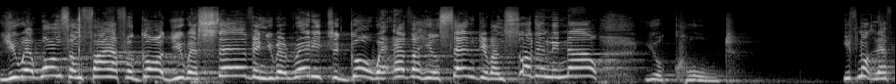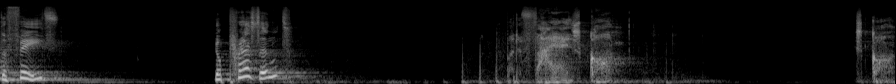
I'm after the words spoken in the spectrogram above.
You were once on fire for God. You were serving. You were ready to go wherever He'll send you. And suddenly now you're cold. You've not left the faith. You're present. But the fire is gone. It's gone.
